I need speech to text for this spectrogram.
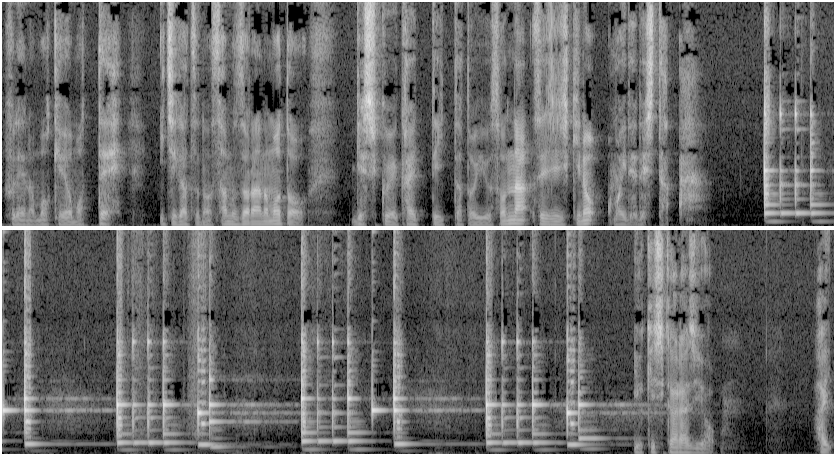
船の模型を持って、1月の寒空の下、下宿へ帰っていったという、そんな成人式の思い出でした。ゆきしかラジオ。はい。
